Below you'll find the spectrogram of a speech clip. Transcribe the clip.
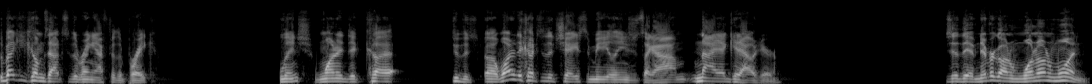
So Becky comes out to the ring after the break. Lynch wanted to cut to the uh, wanted to cut to the chase immediately, and she's just like, ah, "Nia, get out here." She said they have never gone one on one,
